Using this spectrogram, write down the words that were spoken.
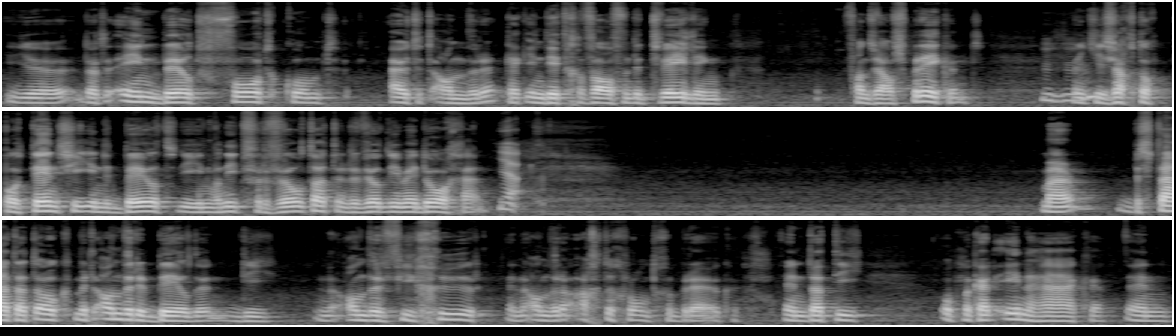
je, dat één beeld voortkomt uit het andere? Kijk, in dit geval van de tweeling vanzelfsprekend. Mhm. Want je zag toch potentie in het beeld die je nog niet vervuld had en daar wilde je mee doorgaan. Ja. Maar bestaat dat ook met andere beelden die een andere figuur, een andere achtergrond gebruiken? En dat die op elkaar inhaken? En,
